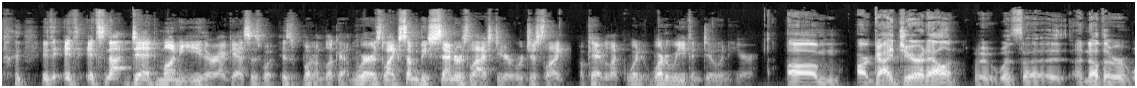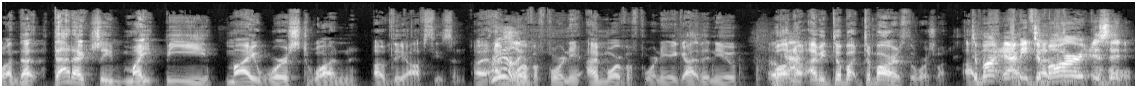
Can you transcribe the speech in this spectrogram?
it, it, it's not dead money either. I guess is what is what I'm looking at. Whereas like some of these centers last year were just like okay, like what what are we even doing here? um, our guy Jarrett Allen was uh, another one that that actually might be my worst one of the offseason. I, I'm more of a Fournier. I'm more of a Fournier guy than you. Well, no, I mean Demar, Demar is the worst one. Demar. I mean, Demar is in whole-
